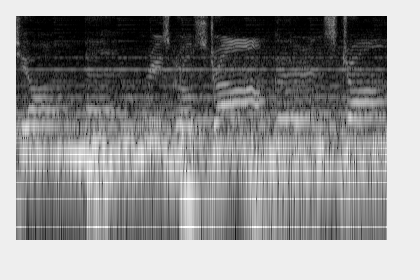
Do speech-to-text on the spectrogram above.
your memories grow stronger and stronger.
